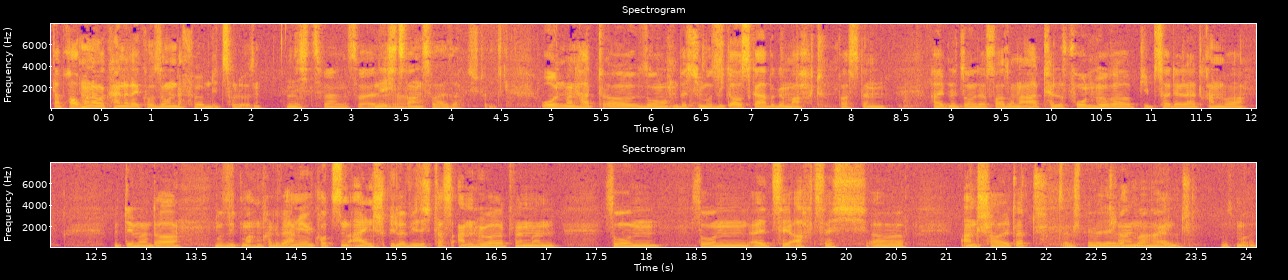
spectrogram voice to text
Da braucht man aber keine Rekursion dafür, um die zu lösen. Nicht zwangsweise. Nicht ja. zwangsweise. Stimmt. Und man hat äh, so noch ein bisschen Musikausgabe gemacht, was dann halt mit so, das war so eine Art Telefonhörer, Piepser, der da dran war, mit dem man da Musik machen konnte. Wir haben hier einen kurzen Einspieler, wie sich das anhört, wenn man so ein, so ein LC80 äh, anschaltet. Dann spielen wir den nochmal ein. Muss mal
